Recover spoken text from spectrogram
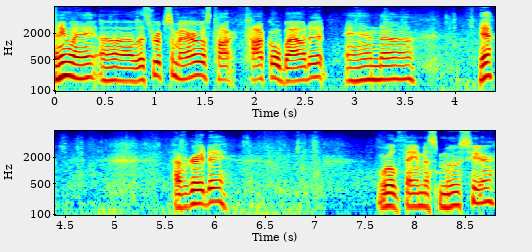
Anyway, uh, let's rip some arrows, talk, talk about it, and uh, yeah, have a great day. World famous moose here.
